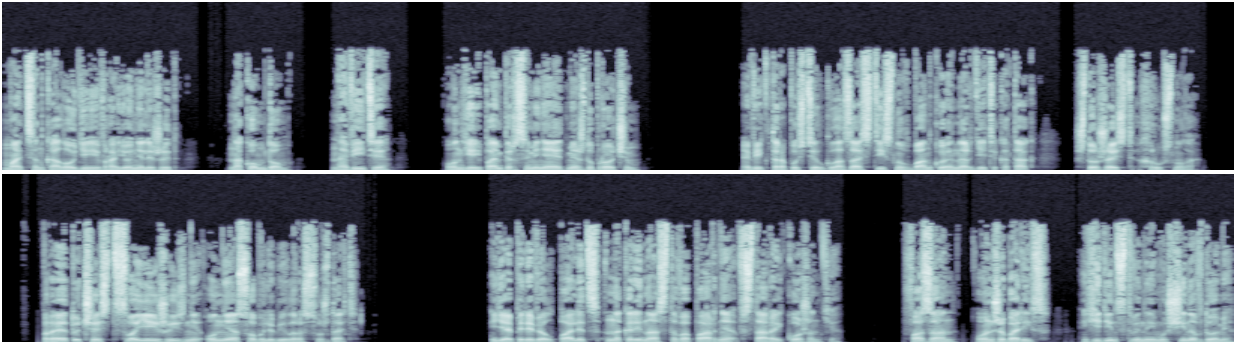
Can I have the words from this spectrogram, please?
Мать с онкологией в районе лежит. На ком дом? На Вите. Он ей памперсы меняет, между прочим. Виктор опустил глаза, стиснув банку энергетика так, что жесть хрустнула. Про эту часть своей жизни он не особо любил рассуждать. Я перевел палец на коренастого парня в старой кожанке. Фазан, он же Борис, единственный мужчина в доме.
